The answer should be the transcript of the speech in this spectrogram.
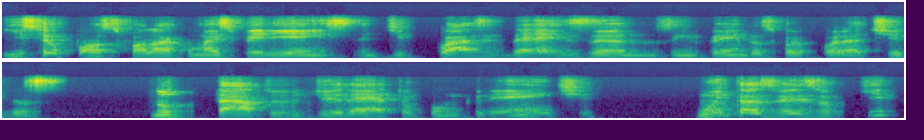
isso eu posso falar com uma experiência de quase 10 anos em vendas corporativas no tato direto com o cliente. Muitas vezes o que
